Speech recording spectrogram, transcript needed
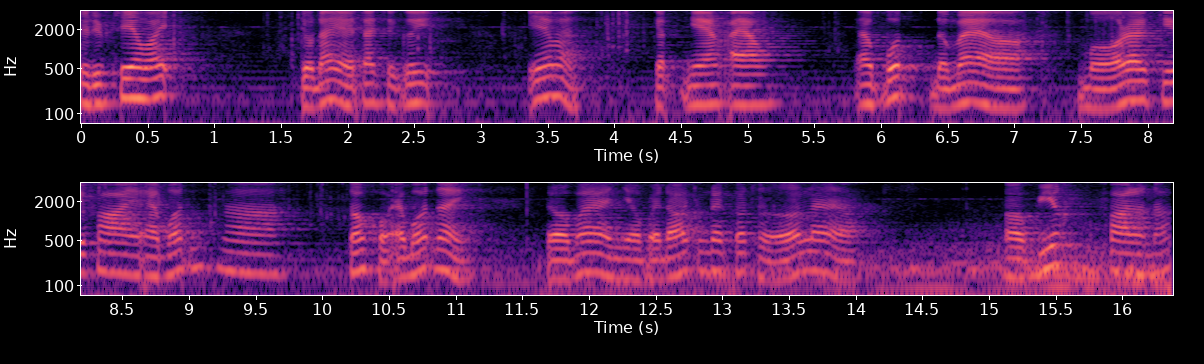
Thì tiếp theo ấy chỗ đây ta sẽ ghi f à gạch ngang out output để mà uh, mở ra cái file output uh, đó của output này rồi mà nhờ bài đó chúng ta có thể là uh, viết file lên đó.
